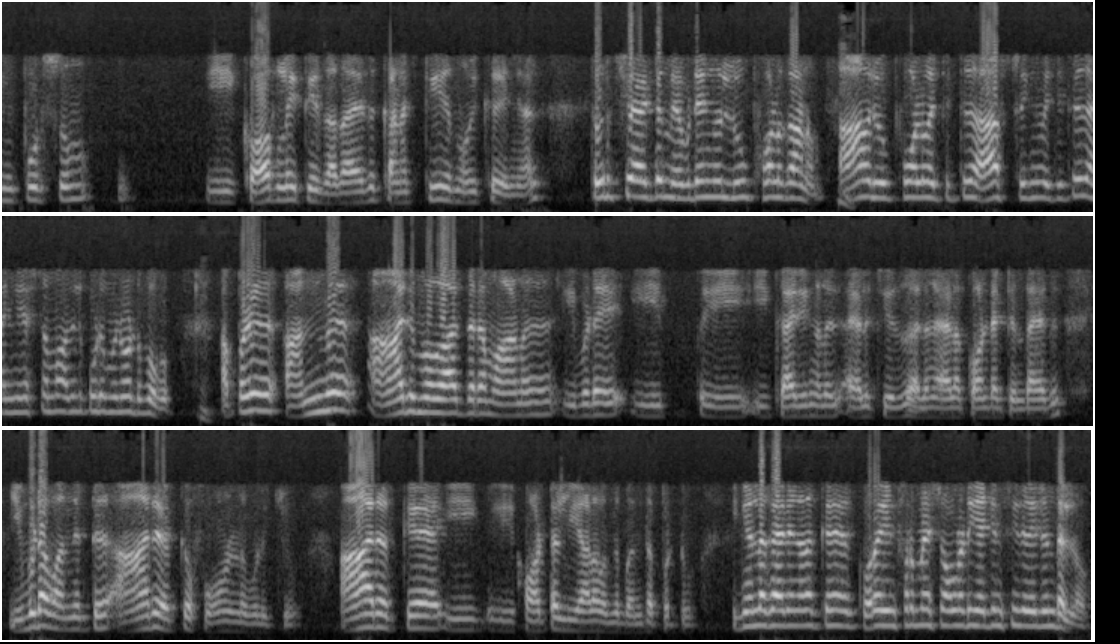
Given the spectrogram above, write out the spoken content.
ഇൻപുട്സും ഈ കോറിലേറ്റ് ചെയ്ത് അതായത് കണക്ട് ചെയ്ത് നോക്കിക്കഴിഞ്ഞാൽ തീർച്ചയായിട്ടും എവിടെയെങ്കിലും ലൂപ്പ് ഹോൾ കാണും. ആ ലൂപ്പ് ഹോൾ വെച്ചിട്ട് ആ സ്ട്രിങ് വെച്ചിട്ട് അന്വേഷണം അതിൽ കൂടി മുന്നോട്ട് പോകും. അപ്പോൾ അന്ന് ആര് മുഖാന്തരമാണ് ഇവിടെ ഈ ഈ- കാര്യങ്ങൾ അയാൾ ചെയ്തത് അല്ലെങ്കിൽ അയാളെ കോണ്ടാക്ട് ഉണ്ടായത്. ഇവിടെ വന്നിട്ട് ആരൊക്കെ ഫോണിൽ വിളിച്ചു? ആരൊക്കെ ഈ ഈ ഹോട്ടലിൽ ഇയാളെ വന്ന് ബന്ധപ്പെട്ടു? ഇങ്ങനെയുള്ള കാര്യങ്ങളൊക്കെ കുറെ ഇൻഫർമേഷൻ ഓൾറെഡി ഏജൻസിയുടെ കയ്യിലുണ്ടല്ലോ.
